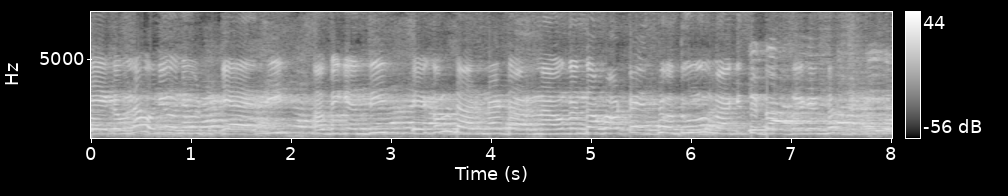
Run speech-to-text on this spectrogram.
ਏਕਮ ਨਾ ਹੁਣੇ ਹੁਣੇ ਉੱਠ ਕੇ ਆਇਆ ਸੀ ਅਭੀ ਕਹਿੰਦੀ ਏਕਮ ਡਰਨਾ ਡਰਨਾ ਉਹ ਕਹਿੰਦਾ ਹਟ ਇੱਥੋਂ ਤੂੰ ਮੈਂ ਕਿੱਥੇ ਡਰਦਾ ਕਹਿੰਦਾ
